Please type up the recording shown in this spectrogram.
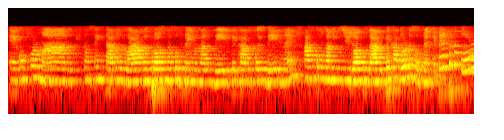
é, conformadas, que estão sentadas lá, meu próximo está sofrendo, azar dele, o pecado foi o dele, né? Assim como os amigos de Jó o pecador está sofrendo, porque ele é pecador.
